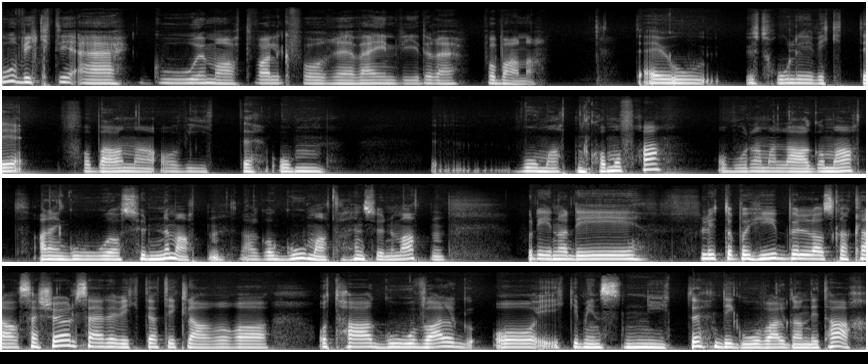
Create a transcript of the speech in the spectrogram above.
Hvor viktig er gode matvalg for eh, veien videre for barna? Det er jo utrolig viktig for barna å vite om eh, hvor maten kommer fra, og hvordan man lager mat av den gode og sunne maten. Lager god mat av den sunne maten. Fordi når de flytter på hybel og skal klare seg sjøl, så er det viktig at de klarer å, å, ta gode valg, og ikke minst nyte de gode valgene de tar.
